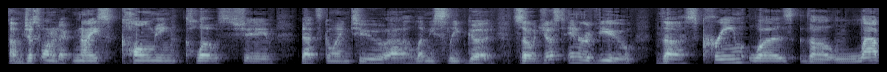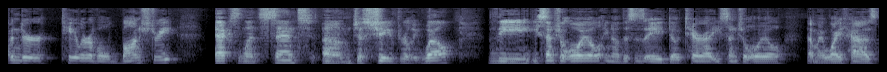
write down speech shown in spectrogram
Um, just wanted a nice, calming, close shave that's going to uh, let me sleep good. So just in review, the cream was the Lavender Taylor of Old Bond Street. Excellent scent, um, just shaved really well. The essential oil, you know, this is a doTERRA essential oil that my wife has.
